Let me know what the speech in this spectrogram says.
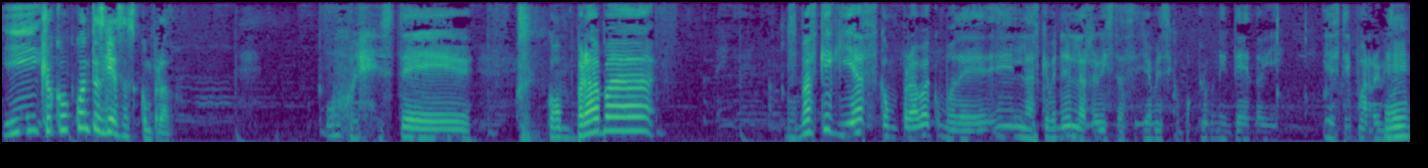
Y, Choco, ¿cuántas guías has comprado? Ujule, este compraba pues más que guías compraba como de eh, las que venían en las revistas llámese como Club Nintendo y, y ese tipo de revistas.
